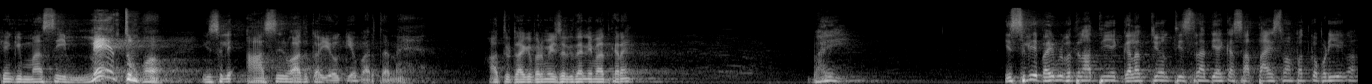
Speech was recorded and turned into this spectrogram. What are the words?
क्योंकि मसीह में तुम हो इसलिए आशीर्वाद का योग्य बर्तन है। हाथ उठा के परमेश्वर की धन्यवाद करें। भाई इसलिए बाइबल बतलाती है गलतियों तीसरा अध्याय का सत्ताईसवां पद को पढ़िएगा।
